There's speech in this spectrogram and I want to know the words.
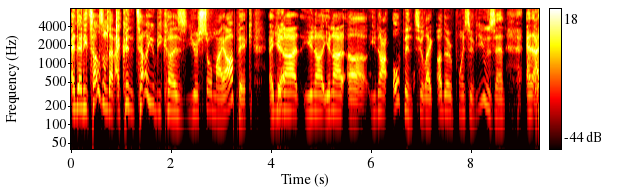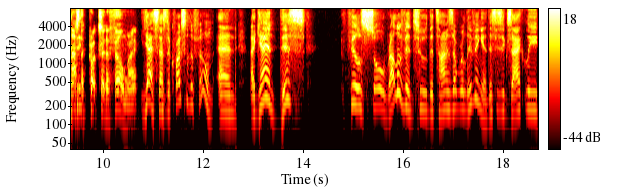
and then he tells him that I couldn't tell you because you're so myopic and you're Yeah. not you're not you're not uh you're not open to like other points of views and and, And I that's think the crux of the film, right? yes that's the crux of the film and again this feels so relevant to the times that we're living in this is exactly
